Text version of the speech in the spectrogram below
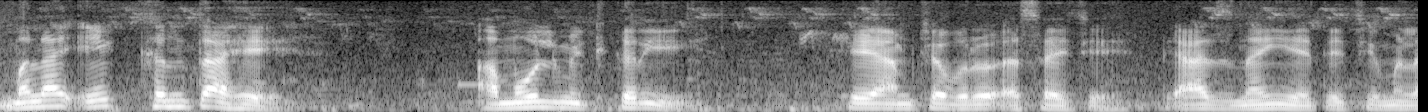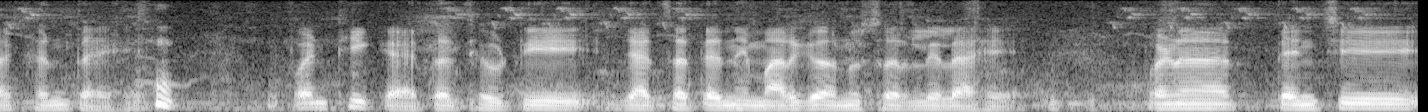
मला एक खंत आहे. अमोल मिटकरी हे आमच्याबरोबर असायचे. ते आज नाही आहे त्याची मला खंत आहे. पण ठीक आहे आता शेवटी ज्याचा त्यांनी मार्ग अनुसरलेला आहे. पण त्यांची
